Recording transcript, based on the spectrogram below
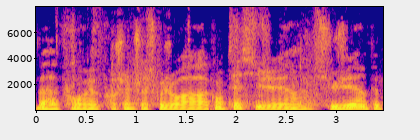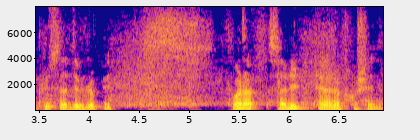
bah, pour la prochaine chose que j'aurai à raconter si j'ai un sujet un peu plus à développer. Voilà, salut et à la prochaine.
